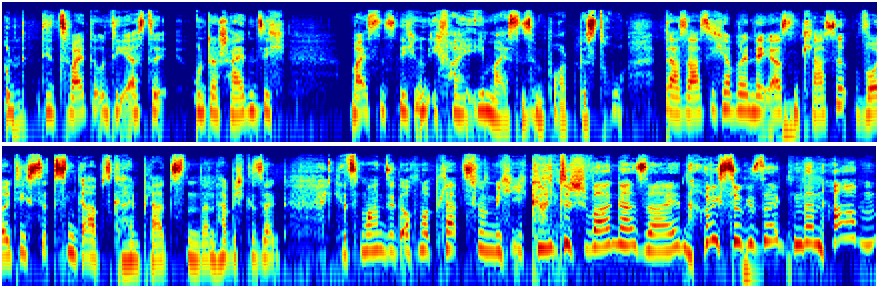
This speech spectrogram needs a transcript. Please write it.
Und die zweite und die erste unterscheiden sich meistens nicht und ich fahre eh meistens im Bordbistro. Da saß ich aber in der ersten Klasse, wollte ich sitzen, gab es keinen Platz. Und dann habe ich gesagt, jetzt machen Sie doch mal Platz für mich, ich könnte schwanger sein. Habe ich so gesagt und dann haben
